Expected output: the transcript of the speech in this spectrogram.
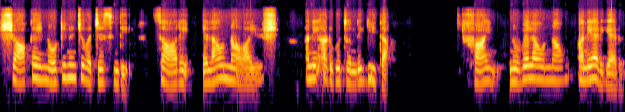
షాక్ అయి నోటి నుంచి వచ్చేసింది. సారీ ఎలా ఉన్నావు ఆయుష్? అని అడుగుతుంది గీత. ఫైన్ నువ్వెలా ఉన్నావు? అని అడిగాడు.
